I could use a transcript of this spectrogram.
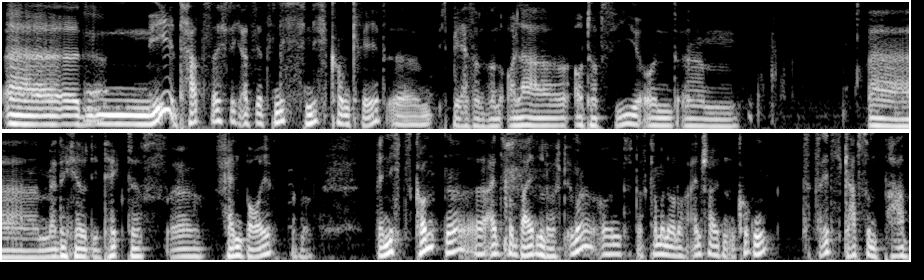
Äh, ja. Nee, tatsächlich, also jetzt nicht, nicht konkret. Äh, ich bin ja so, so ein oller Autopsie und ähm, äh, Medical Detectives äh, Fanboy. Also wenn nichts kommt, ne, äh, eins von beiden läuft immer und das kann man auch noch einschalten und gucken. Tatsächlich gab es so ein paar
